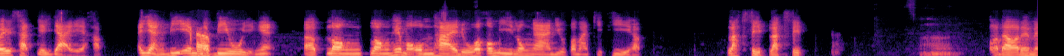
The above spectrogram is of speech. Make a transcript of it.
บริษัทใหญ่ๆอะครับไออย่าง BMW อย่างเงี้ยเอ่อลองลองให้หมออมทายดูว่าเขามีโรงงานอยู่ประมาณกี่ที่ครับ หลักสิบหลักสิบ พอเดาได้ไหม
